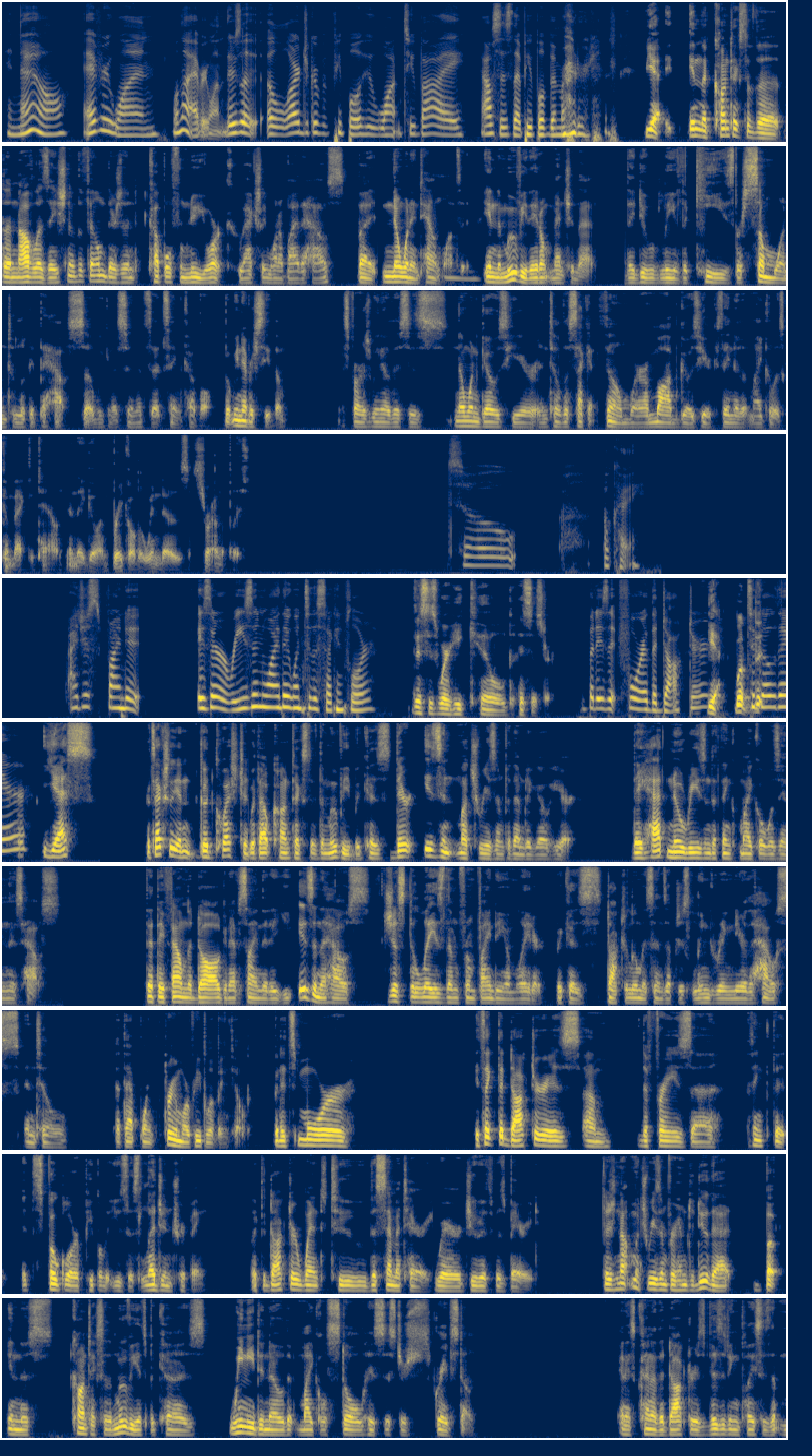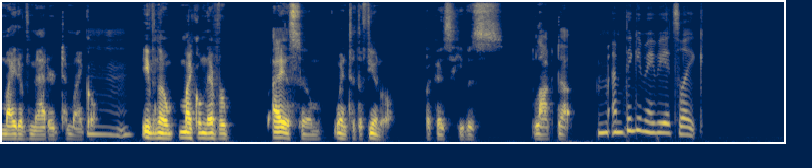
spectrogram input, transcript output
And now everyone, well, not everyone, there's a, a large group of people who want to buy houses that people have been murdered in. Yeah, in the context of the the novelization of the film, there's a couple from New York who actually want to buy the house, but no one in town wants it. Mm. In the movie, they don't mention that. They do leave the keys for someone to look at the house, so we can assume it's that same couple, but we never see them. As far as we know, this is no one goes here until the second film, where a mob goes here because they know that Michael has come back to town, and they go and break all the windows, surround the place. So, okay. I just find it. Is there a reason why they went to the second floor? This is where he killed his sister. But is it for the doctor? Yeah, well, To the- go there? Yes. It's actually a good question without context of the movie because there isn't much reason for them to go here. They had no reason to think Michael was in this house. That they found the dog and have signed that he is in the house just delays them from finding him later because Dr. Loomis ends up just lingering near the house until at that point three more people have been killed. But it's more it's like the doctor is um the phrase uh I think that it's folklore people that use this legend tripping. Like the doctor went to the cemetery where Judith was buried. There's not much reason for him to do that, but in this context of the movie, it's because we need to know that Michael stole his sister's gravestone. And it's kind of the doctor is visiting places that might have mattered to Michael. Mm. Even though Michael never, I assume, went to the funeral because he was locked up. I'm- I'm thinking maybe it's like,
